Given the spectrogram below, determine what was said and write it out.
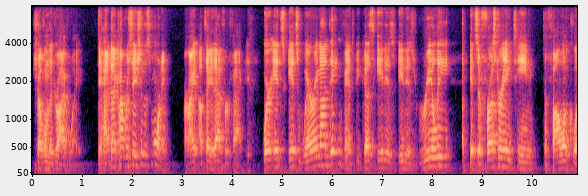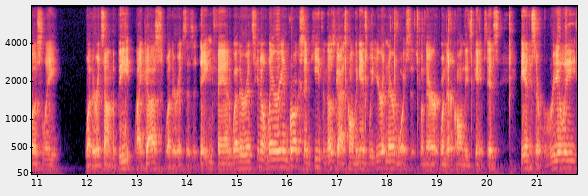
shoveling the driveway To had that conversation this morning. All right, I'll tell you that for a fact. Where it's it's wearing on Dayton fans because it is it is really it's a frustrating team to follow closely, whether it's on the beat like us, whether it's as a Dayton fan, whether it's you know Larry and Brooks and Keith and those guys calling the games. We hear it in their voices when they're when they're calling these games. It's it's a really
